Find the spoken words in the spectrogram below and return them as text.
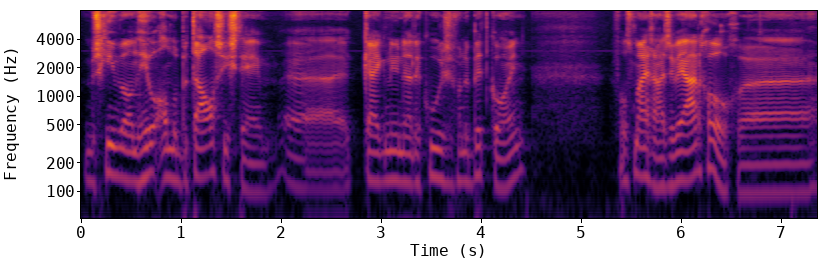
misschien wel een heel ander betaalsysteem. Eh, kijk nu naar de koersen van de bitcoin. Volgens mij gaan ze weer aardig hoog. eh. Ja,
